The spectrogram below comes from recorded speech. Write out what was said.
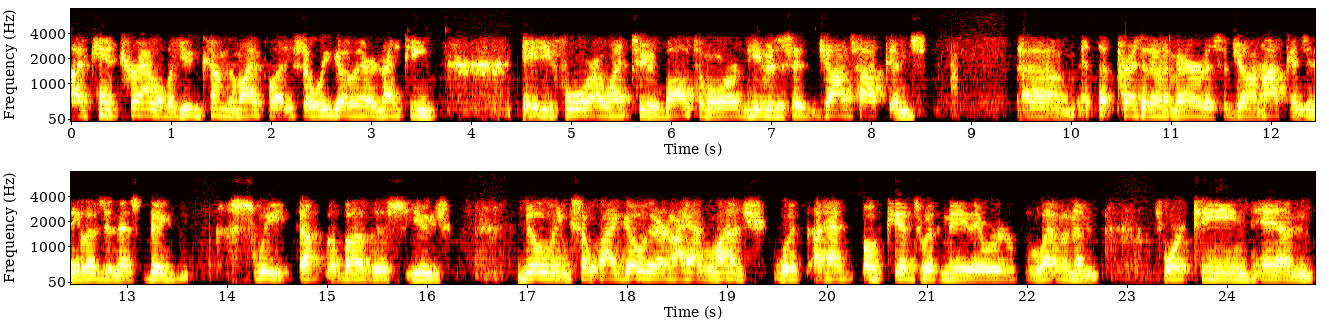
I can't travel, but you can come to my place." So we go there in 1984. I went to Baltimore, and he was at Johns Hopkins, um, president emeritus of Johns Hopkins, and he lives in this big suite up above this huge building. So I go there and I had lunch with. I had both kids with me. They were 11 and 14, and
